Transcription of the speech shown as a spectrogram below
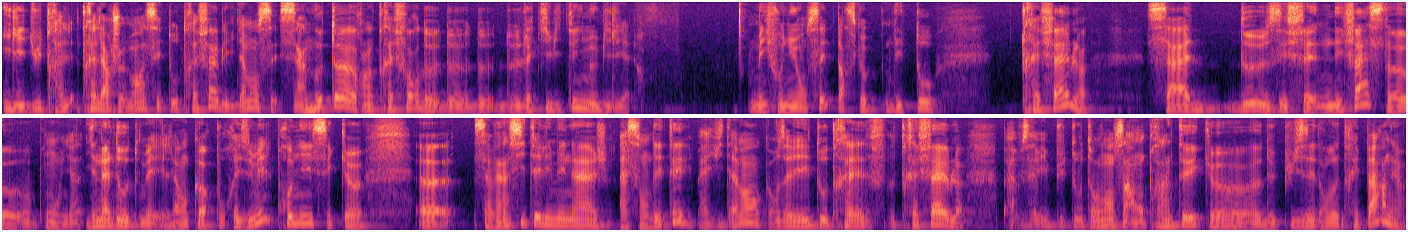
il est dû très largement à ces taux très faibles. Évidemment, c'est un moteur hein, très fort de l'activité immobilière. Mais il faut nuancer parce que des taux très faibles, ça a deux effets néfastes. Euh, bon, il y, en a d'autres, mais là encore, pour résumer, le premier, c'est que euh, ça va inciter les ménages à s'endetter. Bah, évidemment, quand vous avez des taux très, très faibles, bah, vous avez plutôt tendance à emprunter que euh, de puiser dans votre épargne.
